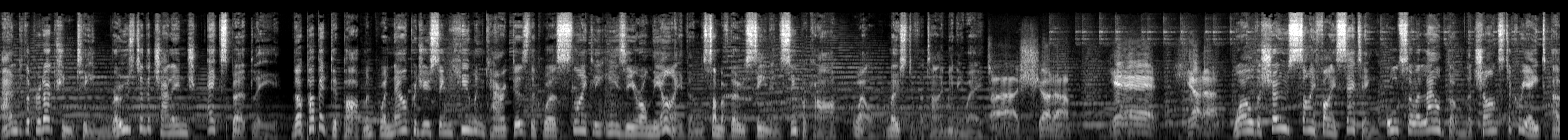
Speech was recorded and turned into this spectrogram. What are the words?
And the production team rose to the challenge expertly. The puppet department were now producing human characters that were slightly easier on the eye than some of those seen in Supercar, well, most of the time anyway. Ah, shut up. Yeah, shut up. While the show's sci fi setting also allowed them the chance to create a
